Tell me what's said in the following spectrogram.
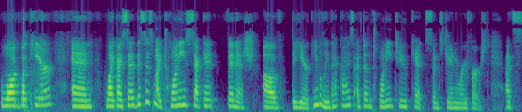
logbook here. And like I said, this is my 22nd finish of the year. Can you believe that, guys? I've done 22 kits since January 1st. That's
